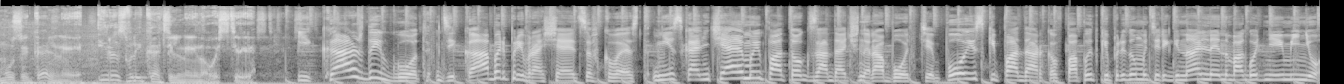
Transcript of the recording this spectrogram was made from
Музыкальные и развлекательные новости. И каждый год декабрь превращается в квест. Нескончаемый поток задач на работе, поиски подарков, попытки придумать оригинальное новогоднее меню.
